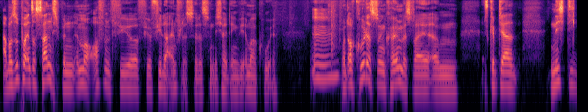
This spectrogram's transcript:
Aber super interessant, ich bin immer offen für, für viele Einflüsse, das finde ich halt irgendwie immer cool. Mhm. Und auch cool, dass du in Köln bist, weil ähm, es gibt ja nicht die,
